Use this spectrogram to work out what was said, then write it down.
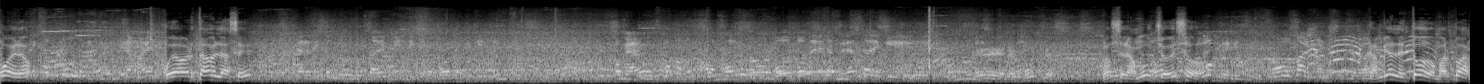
Bueno, Era maestro. puede haber tablas, ¿eh? Me analizó todo, vos sabés, ¿viste? Como por lo distinto. Porque a ver, vos cuando jugás algo, vos, vos tenés la esperanza de que... Eh, no es mucho. ¿No será mucho eso? Cambiarle todo, Martuán.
